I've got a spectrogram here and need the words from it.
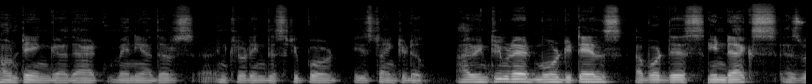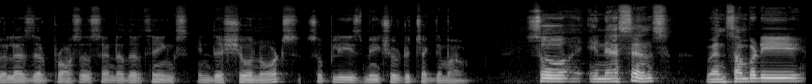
counting uh, that many others, uh, including this report, is trying to do. I've included more details about this index as well as their process and other things in the show notes, so please make sure to check them out. So, in essence, when somebody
